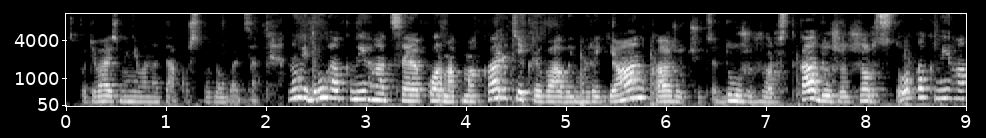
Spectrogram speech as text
Сподіваюсь, мені вона також сподобається. Ну і друга книга це Кормак Маккарті, Кривавий меридіан. Кажуть, що це дуже жорстка, дуже жорстока книга.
